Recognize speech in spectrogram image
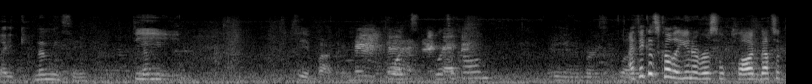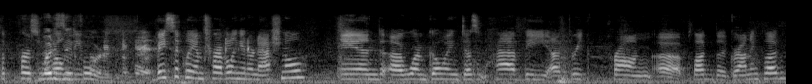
Like Let me see. the See if I what's what's it called? The universal plug. I think it's called a universal plug. That's what the person What at is Home it Depot. for? Basically, I'm traveling international, and uh, where I'm going doesn't have the uh, three prong uh, plug, the grounding plug.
